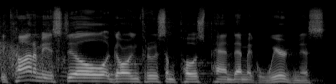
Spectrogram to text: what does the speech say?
The economy is still going through some post pandemic weirdness,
